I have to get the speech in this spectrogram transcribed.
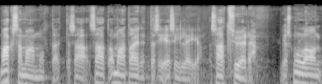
maksamaan, mutta että saa, saat omaa taidettasi esille ja saat syödä. Jos mulla on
